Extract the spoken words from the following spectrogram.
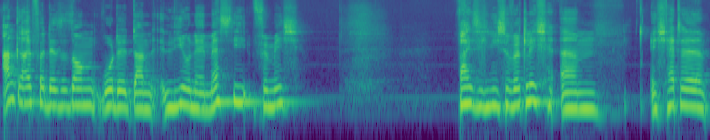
Angreifer der Saison wurde dann Lionel Messi. Für mich weiß ich nicht so wirklich. Ähm, ich hätte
